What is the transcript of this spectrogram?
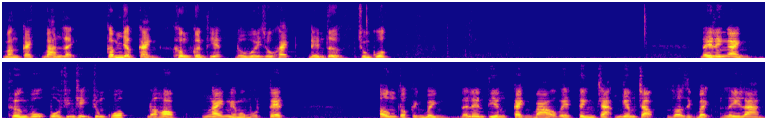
bằng cách ban lệnh cấm nhập cảnh không cần thiết đối với du khách đến từ Trung Quốc. Đây là hình ảnh Thường vụ Bộ Chính trị Trung Quốc đã họp ngay ngày 1 Tết. Ông Tập Cảnh Bình đã lên tiếng cảnh báo về tình trạng nghiêm trọng do dịch bệnh lây lan.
